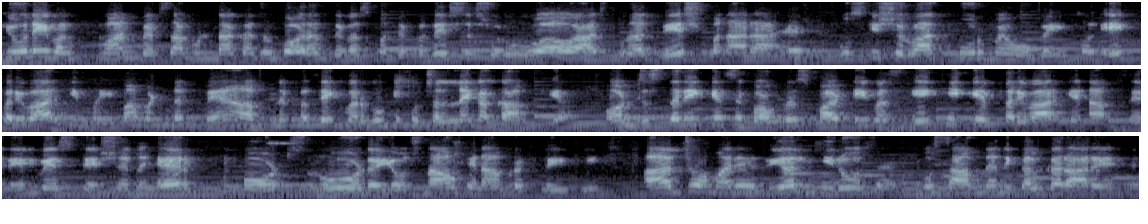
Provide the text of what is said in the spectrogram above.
क्यों नहीं भगवान बिरसा मुंडा का जो गौरव दिवस मध्य प्रदेश से शुरू हुआ और आज पूरा देश मना रहा है, उसकी शुरुआत पूर्व में हो गई। तो एक परिवार की महिमा मंडन में आपने प्रत्येक वर्गो को कुचलने का काम किया। और जिस तरीके से कांग्रेस पार्टी बस एक ही के परिवार के नाम से रेलवे स्टेशन एयरपोर्ट रोड, योजनाओं के नाम रख रही थी, आज जो हमारे रियल हीरोज हैं, वो सामने निकल कर आ रहे हैं।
